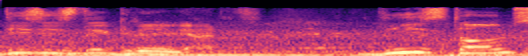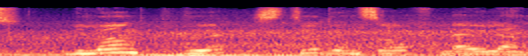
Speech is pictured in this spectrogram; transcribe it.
This is the graveyard. These tombs belong to the students of Mevlana.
